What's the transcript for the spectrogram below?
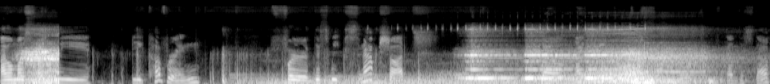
I will most likely be covering for this week's snapshot. Well, I know of the stuff.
